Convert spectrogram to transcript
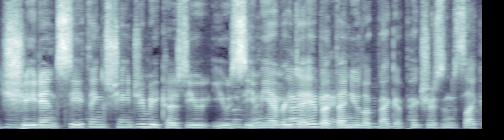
She didn't see things changing because you you see me every day, every but then you look back at pictures and it's like,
